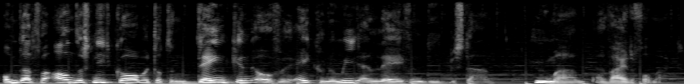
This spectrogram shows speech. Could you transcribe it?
Omdat we anders niet komen tot een denken over economie en leven die het bestaan humaan en waardevol maakt.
